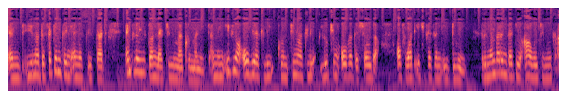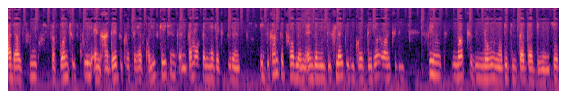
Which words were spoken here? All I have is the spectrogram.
And, you know, the second thing, Ernest, is that employees don't like to be micromanaged. I mean, if you're obviously continuously looking over the shoulder of what each person is doing, remembering that you are working with adults who have gone to school and are there because they have qualifications and some of them have experience, it becomes a problem and they will dislike it because they don't want to be seen not to be knowing what it is that they're doing. So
